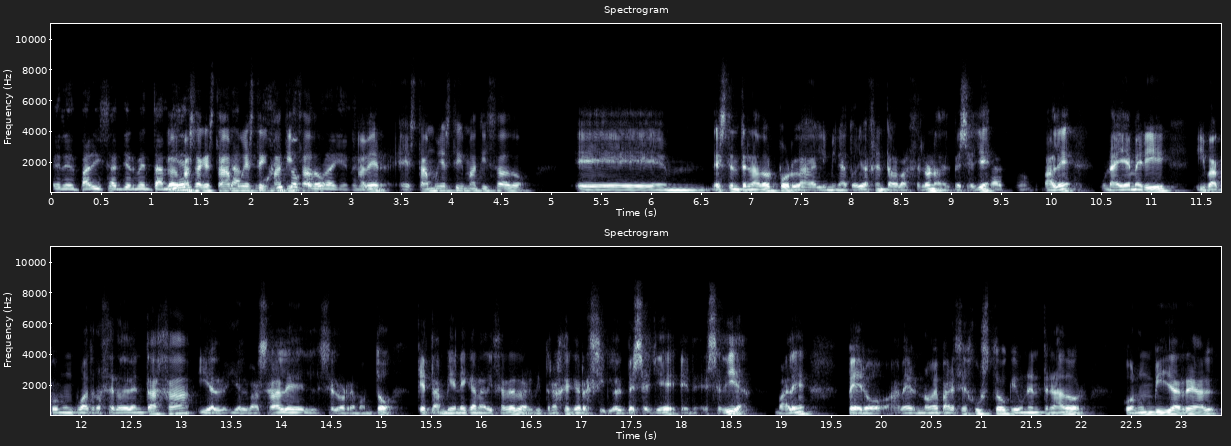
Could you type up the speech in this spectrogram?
en el Paris Saint Germain también. Lo que pasa es que está muy estigmatizado. A ver, está muy estigmatizado eh, este entrenador por la eliminatoria frente al Barcelona del PSG. ¿Vale? Una Emery iba con un 4-0 de ventaja y el, y el Barça se lo remontó. Que también hay que analizar el arbitraje que recibió el PSG ese día. ¿Vale? Pero, a ver, no me parece justo que un entrenador con un Villarreal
